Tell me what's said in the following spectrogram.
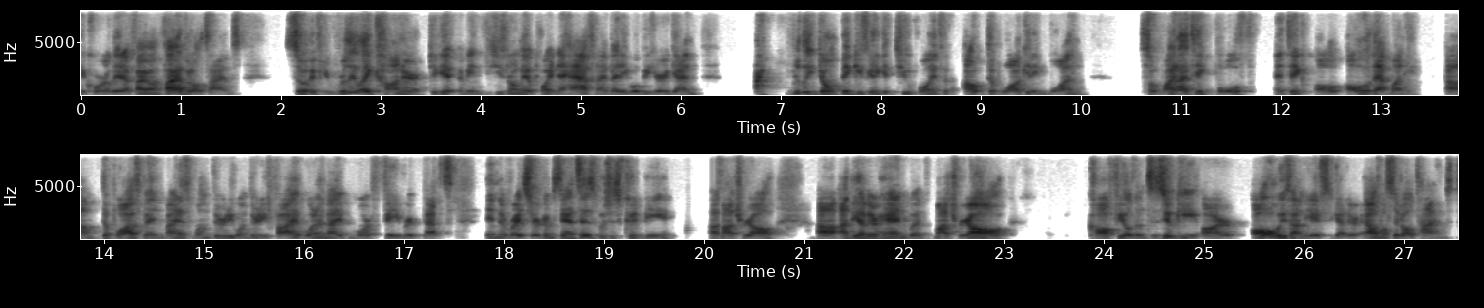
They correlate at five on five at all times. So if you really like Connor to get, I mean, he's normally a point and a half, and I bet he will be here again. I really don't think he's going to get two points without Dubois getting one. So why not take both and take all, all of that money? Um, Dubois has been minus 130, 135, one of my more favorite bets in the right circumstances, which just could be uh, Montreal. Uh, on the other hand, with Montreal, Caufield and Suzuki are always on the ice together, almost at all times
